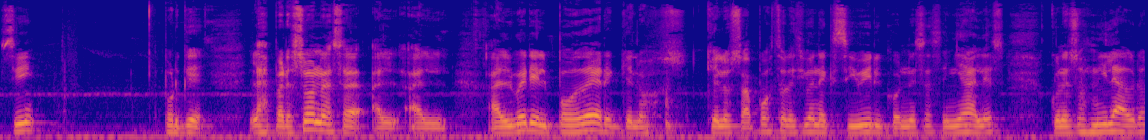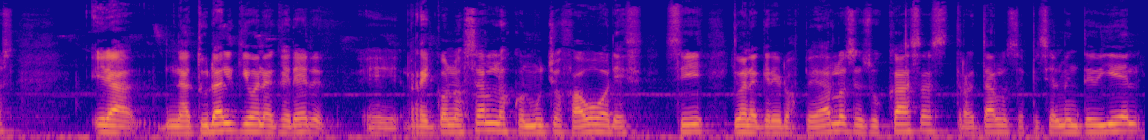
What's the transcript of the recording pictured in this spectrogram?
¿sí? Porque las personas al, al, al, ver el poder que los, que los apóstoles iban a exhibir con esas señales, con esos milagros, era natural que iban a querer eh, reconocerlos con muchos favores, ¿sí? Iban a querer hospedarlos en sus casas, tratarlos especialmente bien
